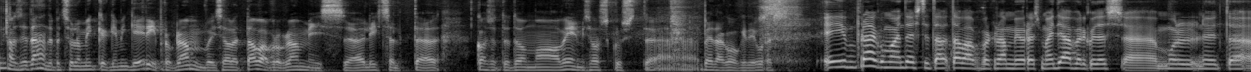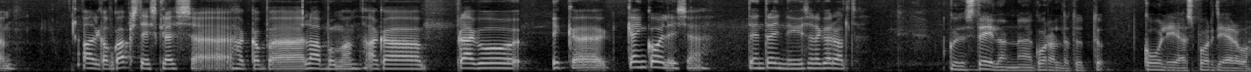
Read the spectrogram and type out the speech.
aga see tähendab, et sul on ikkagi mingi eriprogramm või sa oled tavaprogrammis äh, lihtsalt äh, kasutad oma veenmisoskust äh, pedagoogide juures? ei, praegu ma olen tõesti tavaprogrammi juures, ma ei tea veel, kuidas mul nüüd algav kaksteist klass hakkab laabuma, aga praegu ikka käin koolis ja teen trenni selle kõrvalt. kuidas teil on korraldatud kooli ja spordielu?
